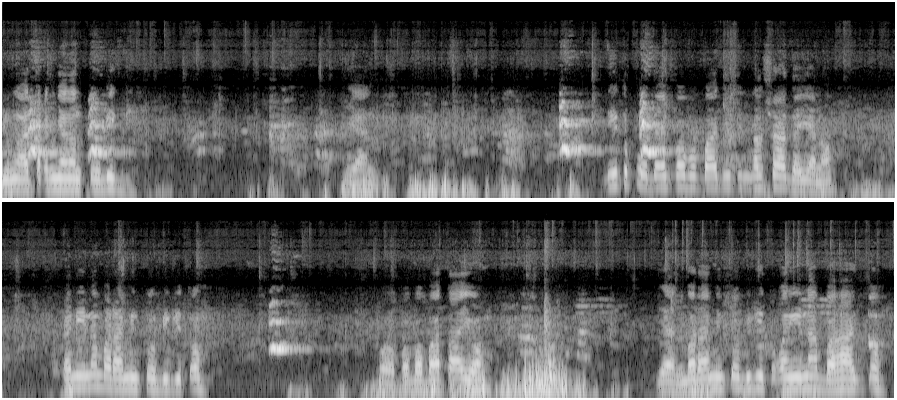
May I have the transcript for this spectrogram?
Yung atak niya ng tubig. Ayan. Dito po dahil pababa dito yung kalsada, yan o. Kanina maraming tubig ito. O, pababa tayo. Yan, maraming tubig ito kanina, baha ito.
